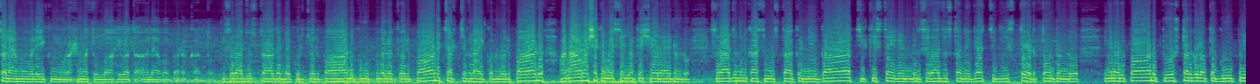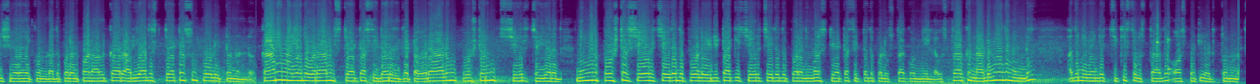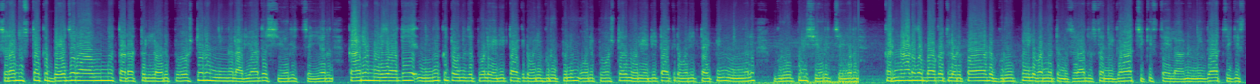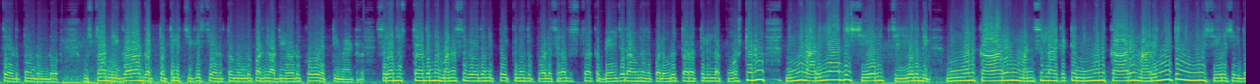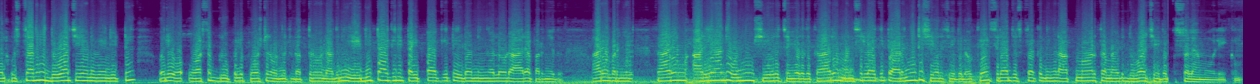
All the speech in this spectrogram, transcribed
അസ്സലാമു അലൈക്കും വറഹമത്തല്ലാഹി വതആല വബറകാത്തു. സിറാജ് ഉസ്താദിനെ കുറിച്ച് ഒരുപാട് ഗ്രൂപ്പുകളൊക്കെ ഒരുപാട് ചർച്ചകളായിക്കൊണ്ടുണ്ട്. ഒരുപാട് അനാവശ്യക മെസ്സേജ് ഒക്കെ ഷെയർ ആയിട്ടുണ്ട് സിറാജുദ്ദീൻ കാസിം ഉസ്താക്ക് നിഗാ ചികിത്സയിലുണ്ട്. സിറാജ് ഉസ്താദ് നിഗാ ചികിത്സ എടുത്തോണ്ടുണ്ട്. ഇങ്ങനെ ഒരുപാട് പോസ്റ്ററുകളൊക്കെ ഗ്രൂപ്പിൽ ഷെയർ ആയിക്കൊണ്ടുണ്ട് അതുപോലെ ഒരുപാട് ആൾക്കാർ അറിയാതെ സ്റ്റേറ്റസും പോൾ ഇട്ടുന്നുണ്ട്. കാര്യം അറിയാതെ ഒരാളും സ്റ്റേറ്റസ് ഇടരുത് കേട്ടോ. ഒരാളും പോസ്റ്ററും ഷെയർ ചെയ്യരുത്. നിങ്ങൾ പോസ്റ്റർ ഷെയർ ചെയ്തതുപോലെ എഡിറ്റാക്കി ഷെയർ ചെയ്തതുപോലെ നിങ്ങൾ സ്റ്റേറ്റസ് ഇട്ടതുപോലെ ഉസ്താക്ക് ഒന്നുമില്ല. ഉസ്താക്ക് നടുവേദന ഉണ്ട്. അതിനുവേണ്ടി ചികിത്സ ഉസ്താദ് ഹോസ്പിറ്റലിൽ എടുത്തുണ്ട് സിറാജ് ഉസ്താക്ക് ബേജറാവുന്ന തരത്തിലുള്ള ഒരു പോസ്റ്ററും നിങ്ങൾ അറിയാതെ ഷെയർ ചെയ്യരുത്. കാര്യം അറിയാതെ നിങ്ങൾക്ക് തോന്നുന്നത് പോലെ എഡിറ്റ് ആക്കിയിട്ട് ഒരു ഗ്രൂപ്പിലും ഒരു പോസ്റ്ററും ഒരു എഡിറ്റ് ആക്കിയിട്ട് ഒരു ടൈപ്പിംഗ് നിങ്ങൾ ഗ്രൂപ്പിൽ ഷെയർ ചെയ്യരുത്. കർണാടക ഭാഗത്തിൽ ഒരുപാട് ഗ്രൂപ്പിൽ വന്നിട്ടുണ്ട്. സിറാജ് ഉസ്താദ് നിഗാ ചികിത്സയിലാണ്. നിഗാ ചികിത്സ എടുത്തോണ്ടുണ്ടോ. ഉസ്താദ് നിഗാ ഘട്ടത്തിൽ ചികിത്സ എടുത്തോണ്ടുണ്ട് പറഞ്ഞാൽ അത് എവിടേക്കോ എത്തി മാറ്റർ സിറാജ് ഉസ്താദിന്റെ മനസ്സ് വേദനിപ്പിക്കുന്നത് പോലെ സിറാജ് ഉസ്താദ് ബേജറാവുന്നത് പോലെ ഒരു തരത്തിലുള്ള പോസ്റ്ററും നിങ്ങൾ അറിയാതെ ഷെയർ ചെയ്യരുത്. നിങ്ങൾ കാര്യം മനസ്സിലാക്കിയിട്ട് നിങ്ങൾ കാര്യം അറിഞ്ഞിട്ട് നിങ്ങൾ ഷെയർ ചെയ്താൽ ഉസ്താദിനെ ദുവാ ചെയ്യാൻ വേണ്ടിയിട്ട് ഒരു വാട്സപ്പ് ഗ്രൂപ്പിൽ പോസ്റ്റർ വന്നിട്ടുണ്ട്. അത്രേ ഉള്ളൂ അതിന് എഡിറ്റ് ആക്കിയിട്ട് ടൈപ്പ് ആക്കിയിട്ട് ഇടാൻ നിങ്ങളോട് ആരാ പറഞ്ഞത്? ആരാ പറഞ്ഞത്? കാര്യം അറിയാതെ ഒന്നും ഷെയർ ചെയ്യരുത്. കാര്യം മനസ്സിലാക്കിയിട്ട് അറിഞ്ഞിട്ട് ഷെയർ ചെയ്തല്ലോ. ഓക്കെ സിറാജ് ഉസ്താക്ക് നിങ്ങൾ ആത്മാർത്ഥമായിട്ട് ദുവാ ചെയ്തു. അസ്സലാമു അലൈക്കും.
